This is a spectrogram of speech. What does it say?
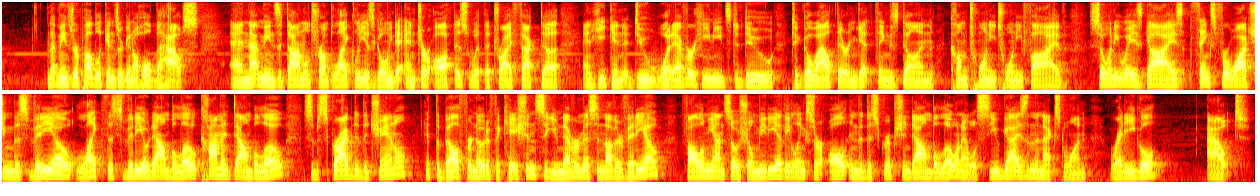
that means Republicans are going to hold the House. And that means that Donald Trump likely is going to enter office with the trifecta and he can do whatever he needs to do to go out there and get things done come 2025. So anyways, guys, thanks for watching this video. Like this video down below, comment down below, subscribe to the channel, hit the bell for notifications so you never miss another video. Follow me on social media. The links are all in the description down below, and I will see you guys in the next one. Red Eagle, out.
